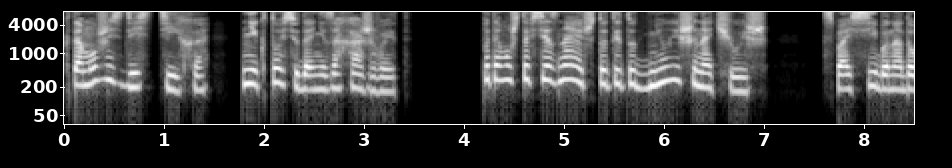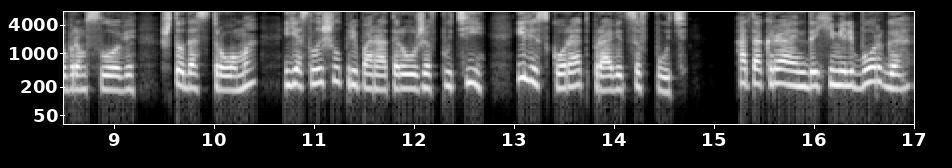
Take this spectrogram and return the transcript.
к тому же здесь тихо, никто сюда не захаживает. Потому что все знают, что ты тут днюешь и ночуешь. Спасибо на добром слове, что до Строма я слышал, препараторы уже в пути или скоро отправятся в путь. От окраин до Химмельборга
